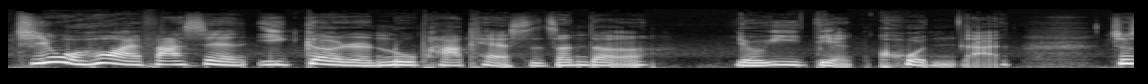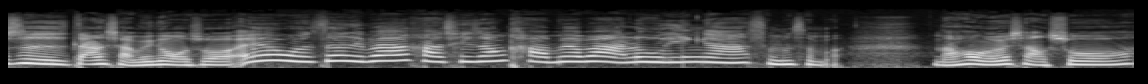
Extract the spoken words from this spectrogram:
其实我后来发现，一个人录 Podcast 真的有一点困难。就是当小咪跟我说：“哎，我这礼拜要考期中考，没有办法录音啊，什么什么。”然后我就想说：“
